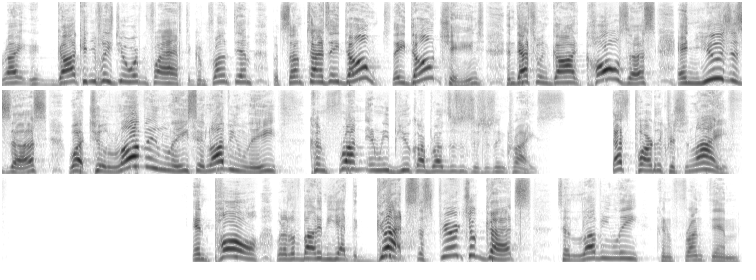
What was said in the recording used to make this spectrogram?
right? God, can you please do a work before I have to confront them? But sometimes they don't. They don't change. And that's when God calls us and uses us, what? To lovingly, say lovingly, confront and rebuke our brothers and sisters in Christ. That's part of the Christian life. And Paul, what I love about him, he had the guts, the spiritual guts, to lovingly confront them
